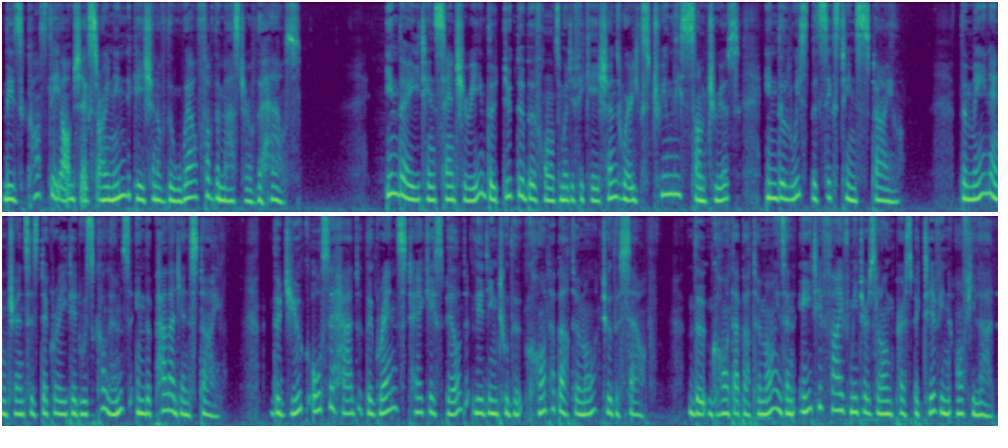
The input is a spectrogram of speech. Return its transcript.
These costly objects are an indication of the wealth of the master of the house. In the 18th century, the Duc de Beuvron's modifications were extremely sumptuous in the Louis XVI style. The main entrance is decorated with columns in the Palladian style. The Duke also had the grand staircase built leading to the Grand Appartement to the south. The Grand Appartement is an 85 meters long perspective in enfilade.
